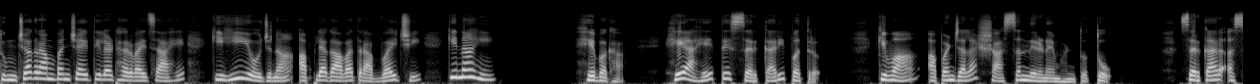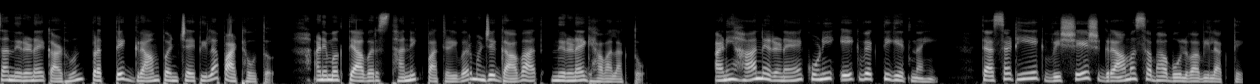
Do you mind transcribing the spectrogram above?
तुमच्या ग्रामपंचायतीला ठरवायचं आहे की ही योजना आपल्या गावात राबवायची की नाही? हे बघा हे आहे ते सरकारी पत्र किंवा आपण ज्याला शासन निर्णय म्हणतो तो. सरकार असा निर्णय काढून प्रत्येक ग्रामपंचायतीला पाठवतं आणि मग त्यावर स्थानिक पातळीवर म्हणजे गावात निर्णय घ्यावा लागतो. आणि हा निर्णय कोणी एक व्यक्ती घेत नाही त्यासाठी एक विशेष ग्रामसभा बोलवावी लागते.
